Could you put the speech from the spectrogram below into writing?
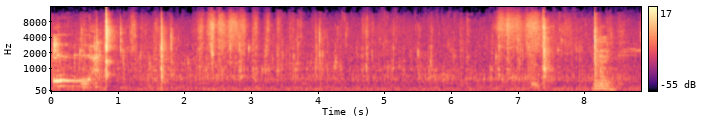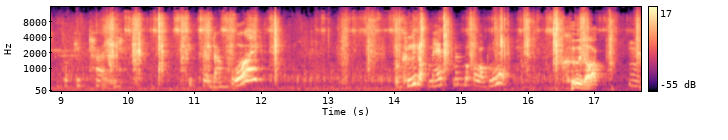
เกลืออืมก็พริกไทยพริกไทยดำโอ้ย ก็คือดอกแมสมันบ่ออกลูก คือดอกอืม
